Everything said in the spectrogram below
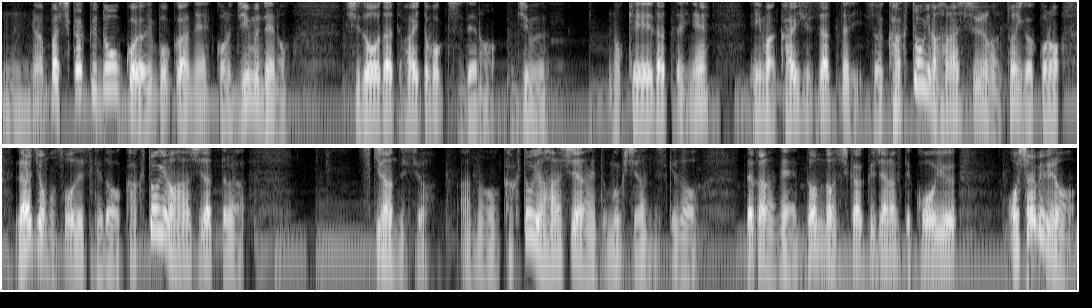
うん、やっぱ資格動向より僕はねこのジムでの指導だってファイトボックスでのジムの経営だったりね今解説だったりそういう格闘技の話するのがとにかくこのラジオもそうですけど格闘技の話だったら好きなんですよ。あの格闘技の話じゃないと無口なんですけどだからねどんどん資格じゃなくてこういうおしゃべりの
